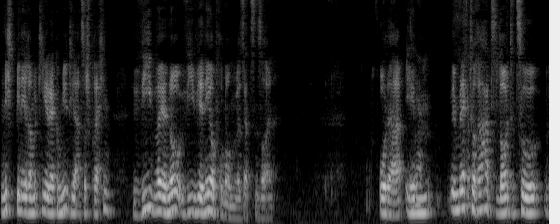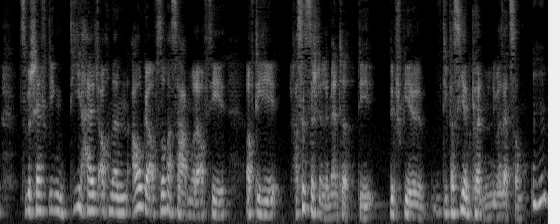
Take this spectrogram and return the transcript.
nicht-binäre Mitglieder der Community anzusprechen, wie wir, wie wir Neopronomen übersetzen sollen. Oder eben. Im Lektorat Leute zu, zu beschäftigen, die halt auch ein Auge auf sowas haben oder auf die, auf die rassistischen Elemente, die im Spiel, die passieren könnten in Übersetzung. Mhm.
